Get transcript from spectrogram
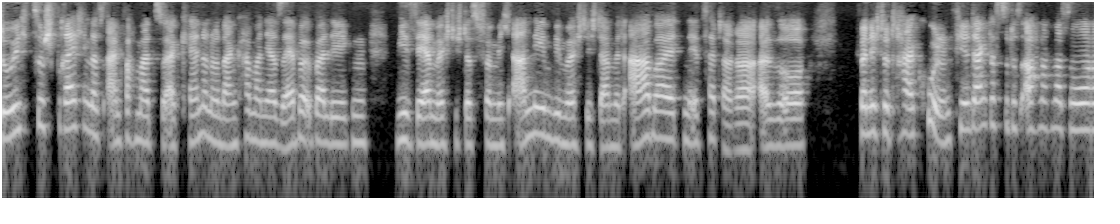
durchzusprechen, das einfach mal zu erkennen und dann kann man ja selber über überlegen, wie sehr möchte ich das für mich annehmen, wie möchte ich damit arbeiten, etc. Also finde ich total cool. Und vielen Dank, dass du das auch nochmal so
